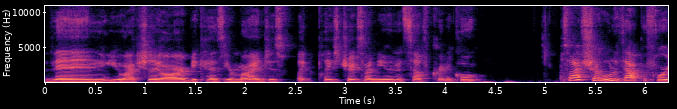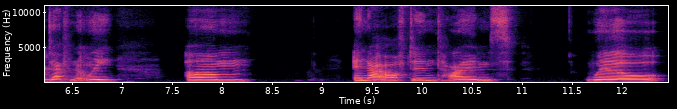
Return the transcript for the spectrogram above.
than you actually are because your mind just like plays tricks on you and it's self critical. So, I've struggled with that before, definitely. Um, and I oftentimes will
